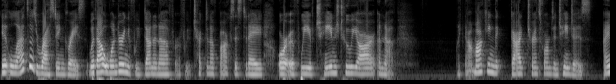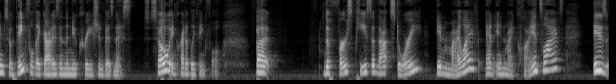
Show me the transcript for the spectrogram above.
It lets us rest in grace without wondering if we've done enough or if we've checked enough boxes today or if we've changed who we are enough. Like, not mocking that God transforms and changes. I am so thankful that God is in the new creation business. So incredibly thankful. But the first piece of that story in my life and in my clients' lives is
